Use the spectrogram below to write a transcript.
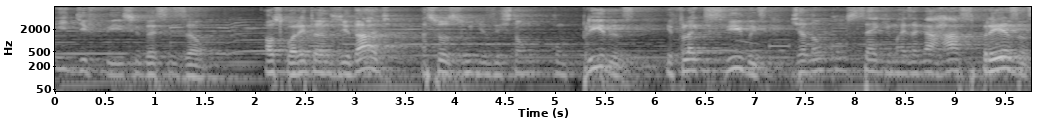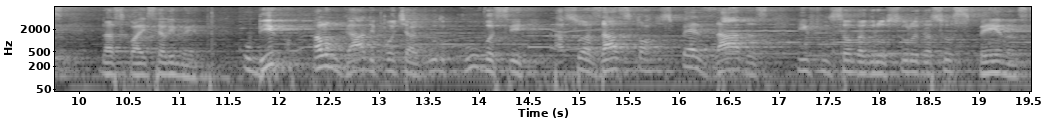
e difícil decisão. Aos 40 anos de idade, as suas unhas estão compridas e flexíveis, já não consegue mais agarrar as presas das quais se alimenta. O bico, alongado e pontiagudo, curva-se, as suas asas tornam-se pesadas em função da grossura das suas penas,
